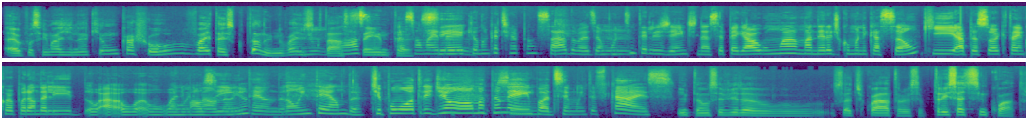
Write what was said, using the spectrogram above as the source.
é o que você imagina que um cachorro vai estar escutando, ele não vai escutar Nossa, senta. essa é uma ideia Sim. que eu nunca tinha pensado, mas é muito Uhum. inteligente, né? Você pegar alguma maneira de comunicação que a pessoa que tá incorporando ali o, o- o O animal animalzinho não entenda. não entenda. Tipo um outro idioma também, Sim. pode ser muito eficaz. Então você vira o 74, esse 3754.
